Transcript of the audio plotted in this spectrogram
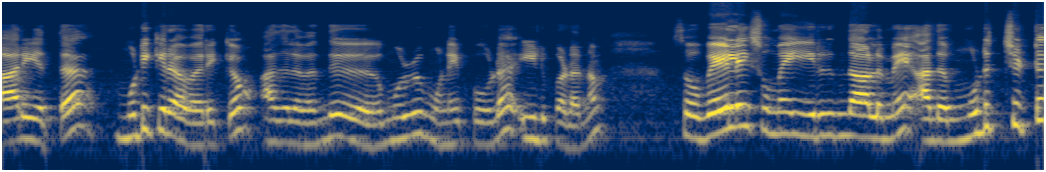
காரியத்தை முடிக்கிற வரைக்கும் அதில் வந்து முழு முனைப்போட ஈடுபடணும். ஸோ வேலை சுமை இருந்தாலுமே அதை முடிச்சிட்டு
